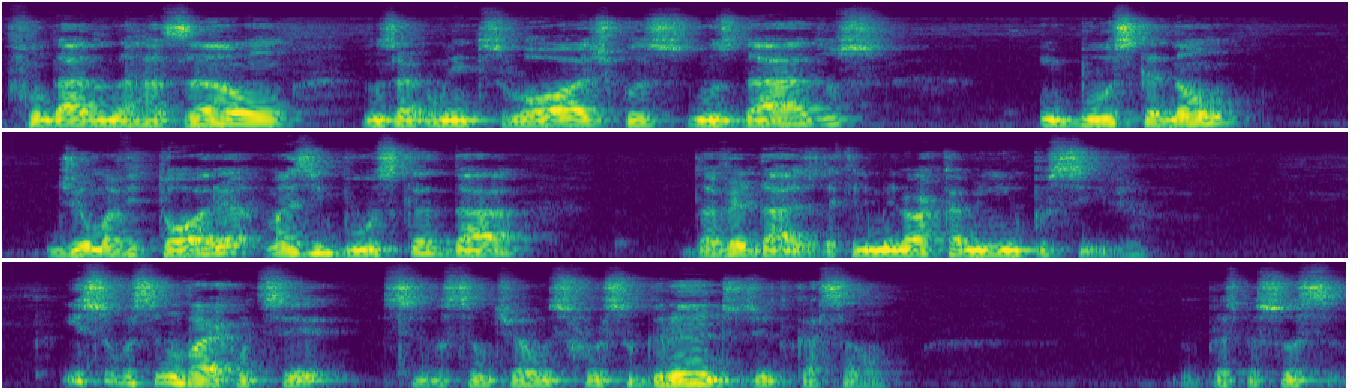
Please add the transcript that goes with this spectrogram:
fundado na razão, nos argumentos lógicos, nos dados, em busca não de uma vitória, mas em busca da, da verdade, daquele melhor caminho possível. Isso você não vai acontecer se você não tiver um esforço grande de educação. Para as pessoas,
